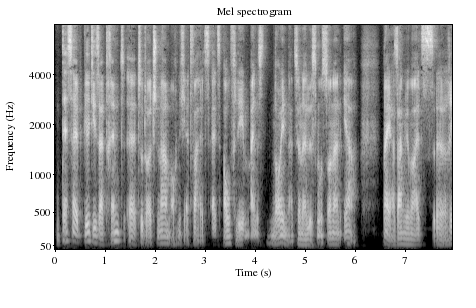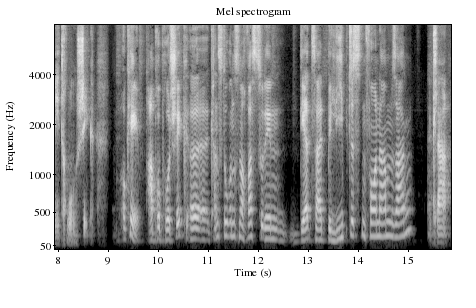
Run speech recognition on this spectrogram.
Deshalb gilt dieser Trend äh, zu deutschen Namen auch nicht etwa als, als Aufleben eines neuen Nationalismus, sondern eher, naja, sagen wir mal als äh, Retro-Schick. Okay, apropos schick, äh, kannst du uns noch was zu den derzeit beliebtesten Vornamen sagen? Klar,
